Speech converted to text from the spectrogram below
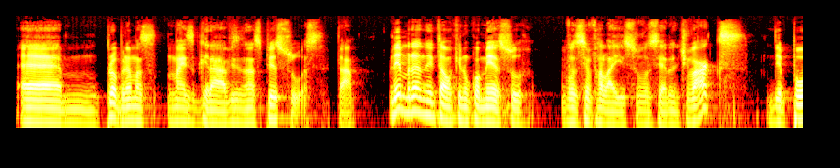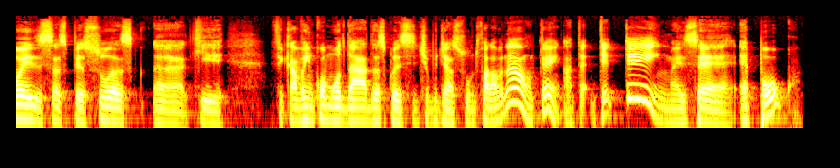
é, problemas mais graves nas pessoas, tá? Lembrando então que no começo você falar isso, você era antivax, depois as pessoas uh, que ficavam incomodadas com esse tipo de assunto falavam, não, tem, até tem, mas é, é pouco.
